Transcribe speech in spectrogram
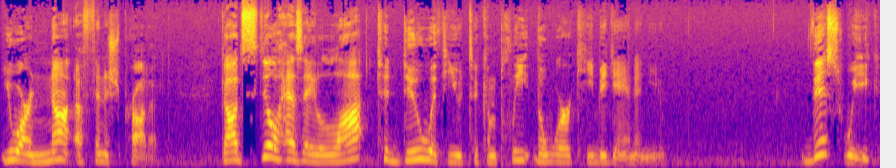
you are not a finished product. God still has a lot to do with you to complete the work he began in you. This week,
